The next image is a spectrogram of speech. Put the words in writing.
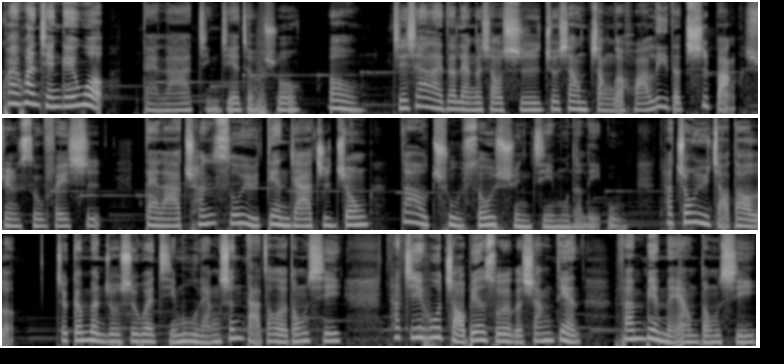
快换钱给我！”黛拉紧接着说：“哦。”接下来的两个小时就像长了华丽的翅膀，迅速飞逝。黛拉穿梭于店家之中，到处搜寻吉姆的礼物。她终于找到了。这根本就是为吉姆量身打造的东西。她几乎找遍所有的商店，翻遍每样东西，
